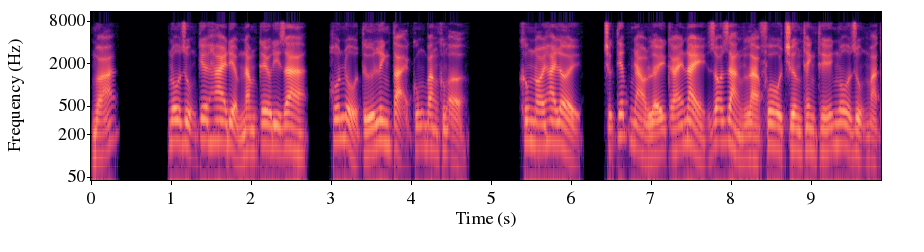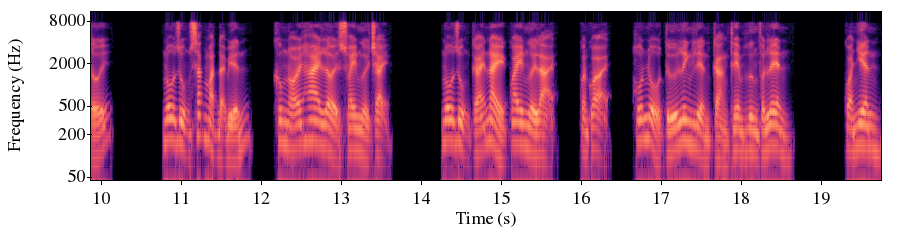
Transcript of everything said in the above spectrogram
Nóa. Nô dụng kia hai điểm năm kêu đi ra, Hôn nổ tứ linh tại cũng băng không ở. Không nói hai lời, trực tiếp nhào lấy cái này rõ ràng là phô trương thanh thế ngô dụng mà tới. Nô dụng sắc mặt đại biến, không nói hai lời xoay người chạy. Nô dụng cái này quay người lại, quằn quại, Hôn nổ tứ linh liền càng thêm hưng phấn lên. Quả nhiên,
